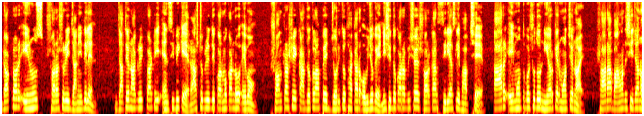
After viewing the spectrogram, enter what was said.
ডক্টর ইউনুস সরাসরি জানিয়ে দিলেন, জাতীয় নাগরিক পার্টি এনসিপিকে রাষ্ট্রবিরোধী কর্মকাণ্ড এবং সন্ত্রাসী কার্যকলাপে জড়িত থাকার অভিযোগে নিষিদ্ধ করার বিষয়ে সরকার সিরিয়াসলি ভাবছে। তার এই মন্তব্য শুধু নিউ ইয়র্কের মঞ্চে নয়, সারা বাংলাদেশই যেন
